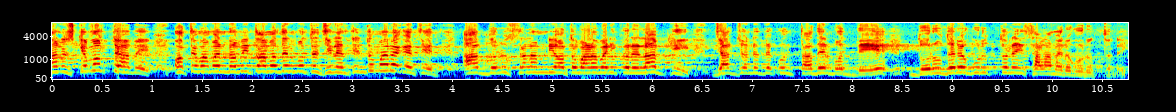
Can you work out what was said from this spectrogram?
মানুষকে মরতে হবে। অতএব আমার নবী তো আমাদের মধ্যে ছিলেন, কিন্তু মারা গেছেন। আর দরুদ সালাম নিয়ে অত বাড়াবাড়ি করে লাভ কি? যার জন্য দেখুন, তাদের মধ্যে দরুদেরও গুরুত্ব নেই, সালামেরও গুরুত্ব নেই।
